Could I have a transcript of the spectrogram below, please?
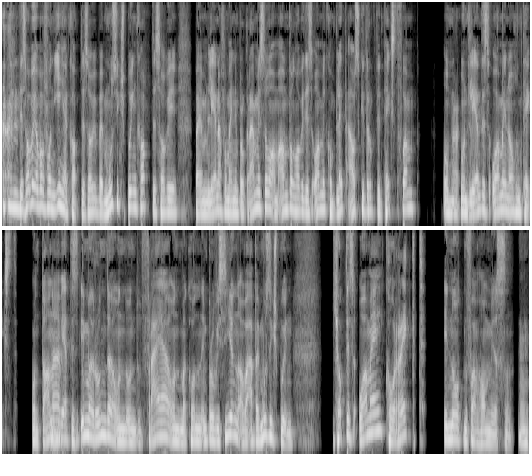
Das habe ich aber von jeher gehabt. Das habe ich beim Musikspielen gehabt, das habe ich beim Lernen von meinen Programmen so. Am Anfang habe ich das einmal komplett ausgedruckt in Textform und, Ja. und lerne das einmal nach dem Text. Und dann Mhm. wird es immer runder und, und freier und man kann improvisieren, aber auch beim Musikspielen. Ich habe das einmal korrekt in Notenform haben müssen. Mhm.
